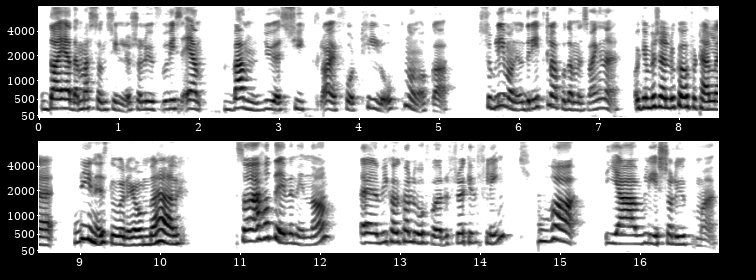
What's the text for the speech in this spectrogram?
da er det mest sannsynlig sjalu. For hvis en venn du er sykt glad i, får til å oppnå noe, så blir man jo dritglad på deres vegne. Ok, Michelle, du kan jo fortelle din historie om det her. Så jeg hadde ei venninne, eh, vi kan kalle henne for frøken Flink. Hun var jævlig sjalu på meg.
